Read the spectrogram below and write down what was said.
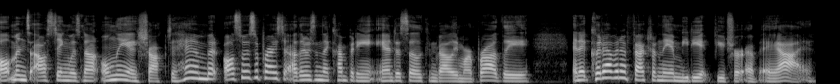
Altman's ousting was not only a shock to him, but also a surprise to others in the company and to Silicon Valley more broadly, and it could have an effect on the immediate future of AI.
